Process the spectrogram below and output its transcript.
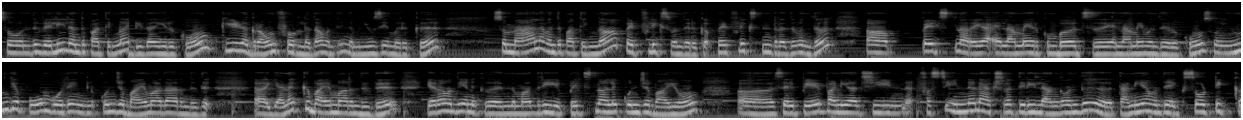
ஸோ வந்து வெளியில் வந்து பார்த்திங்கன்னா இப்படி தான் இருக்கும். கீழே கிரவுண்ட் ஃப்ளோரில் தான் வந்து இந்த மியூசியம் இருக்குது ஸோ மேலே வந்து பார்த்திங்கன்னா பெட்ஃப்ளிக்ஸ் வந்து இருக்குது பெட்ஃப்ளிக்ஸ்ன்றது வந்து பெட்ஸ் நிறையா எல்லாமே இருக்கும் பேர்ட்ஸு எல்லாமே வந்து இருக்கும். ஸோ இங்கே போகும்போதே எங்களுக்கு கொஞ்சம் பயமாக தான் இருந்தது. எனக்கு பயமாக இருந்தது. ஏன்னா வந்து எனக்கு இந்த மாதிரி பெட்ஸ்னாலே கொஞ்சம் பயம். சரி பே பண்ணியாச்சு. ஃபஸ்ட்டு என்னென்னு ஆக்சுவலாக தெரியல. அங்கே வந்து தனியாக வந்து எக்ஸோட்டிக்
